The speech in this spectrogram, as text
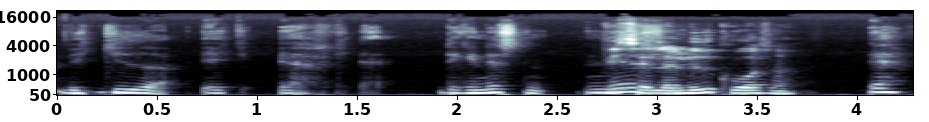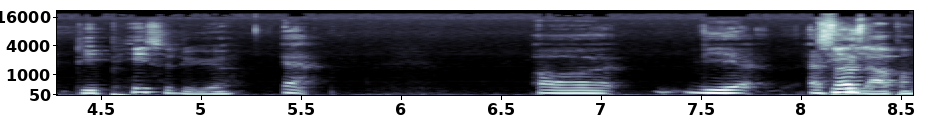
Vi gider ikke. Ja, det kan næsten... Vi næsten sælger lydkurser. Ja. De er pisse dyre. Og vi er, er 10 først, lapper.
